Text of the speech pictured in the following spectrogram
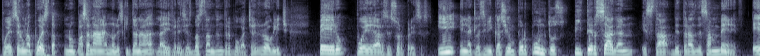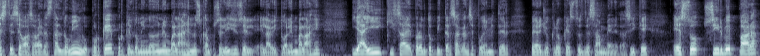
puede ser una apuesta, no pasa nada, no les quita nada, la diferencia es bastante entre Pogachar y Roglic, pero puede darse sorpresas. Y en la clasificación por puntos, Peter Sagan está detrás de Sam Bennett. Este se va a saber hasta el domingo. ¿Por qué? Porque el domingo hay un embalaje en los Campos Elíseos, el, el, habitual embalaje, y ahí quizá de pronto Peter Sagan se puede meter, pero yo creo que esto es de Sam Bennett. Así que esto sirve para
